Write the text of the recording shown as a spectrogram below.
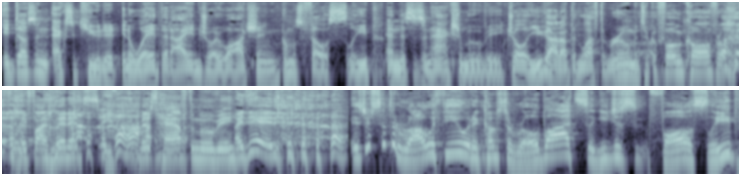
it doesn't execute it in a way that I enjoy watching. I almost fell asleep, and this is an action movie. Joel, you got up and left the room and took a phone call for like 45 minutes. You missed half the movie. I did. is there something wrong with you when it comes to robots? Like you just fall asleep?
